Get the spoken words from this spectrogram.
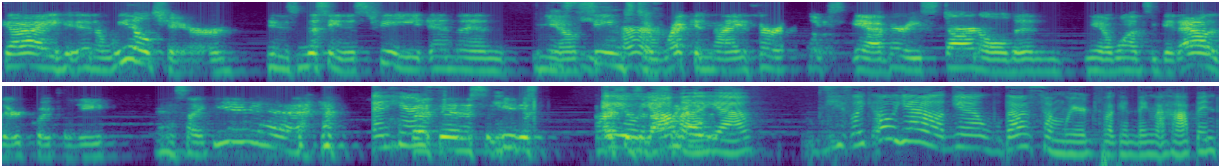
guy in a wheelchair who's missing his feet, and then you He know seems to recognize her. and Looks yeah, very startled, and you know wants to get out of there quickly. And it's like yeah, And here's but then he just like, Aoyama, oh, yeah. He's like, oh yeah, you know, that was some weird fucking thing that happened.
